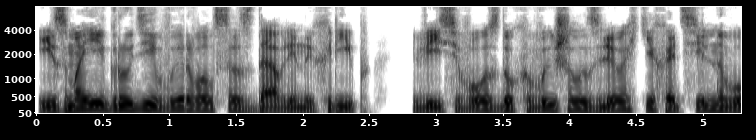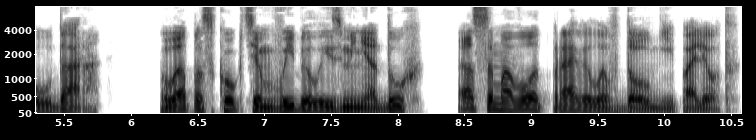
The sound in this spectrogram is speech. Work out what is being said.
и из моей груди вырвался сдавленный хрип. Весь воздух вышел из легких от сильного удара. Лапа с когтем выбила из меня дух, а самого отправила в долгий полет.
